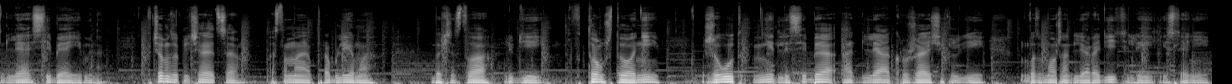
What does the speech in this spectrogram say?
для себя именно. В чем заключается основная проблема большинства людей? В том, что они живут не для себя, а для окружающих людей. Возможно, для родителей, если они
